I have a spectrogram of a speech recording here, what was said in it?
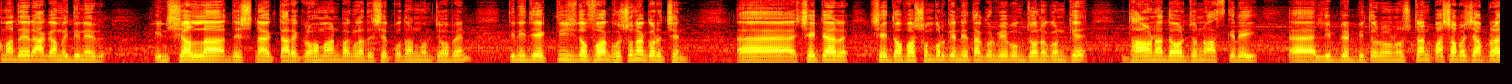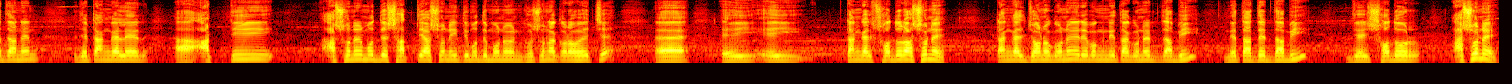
আমাদের আগামী দিনের ইনশাল্লাহ দেশনায়ক তারেক রহমান বাংলাদেশের প্রধানমন্ত্রী হবেন। তিনি যে একত্রিশ দফা ঘোষণা করেছেন সেটার সেই দফা সম্পর্কে নেতাকর্মী এবং জনগণকে ধারণা দেওয়ার জন্য আজকের এই লিফলেট বিতরণ অনুষ্ঠান। পাশাপাশি আপনারা জানেন যে টাঙ্গাইলের আটটি আসনের মধ্যে সাতটি আসনে ইতিমধ্যে মনোনয়ন ঘোষণা করা হয়েছে। এই এই টাঙ্গাইল সদর আসনে, টাঙ্গাইল জনগণের এবং নেতাগণের দাবি, নেতাদের দাবি যে সদর আসনে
